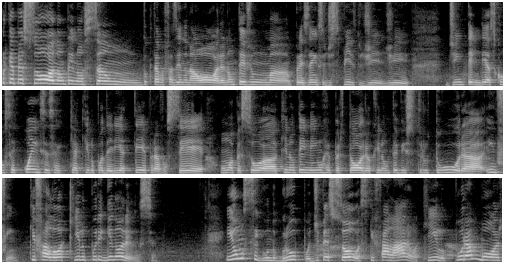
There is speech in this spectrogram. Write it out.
Porque a pessoa não tem noção do que estava fazendo na hora, não teve uma presença de espírito de, de de entender as consequências que aquilo poderia ter para você, uma pessoa que não tem nenhum repertório, que não teve estrutura, enfim, que falou aquilo por ignorância. E um segundo grupo de pessoas que falaram aquilo por amor,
